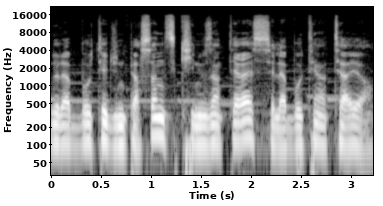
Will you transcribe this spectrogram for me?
de la beauté d'une personne. Ce qui nous intéresse, c'est la beauté intérieure.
